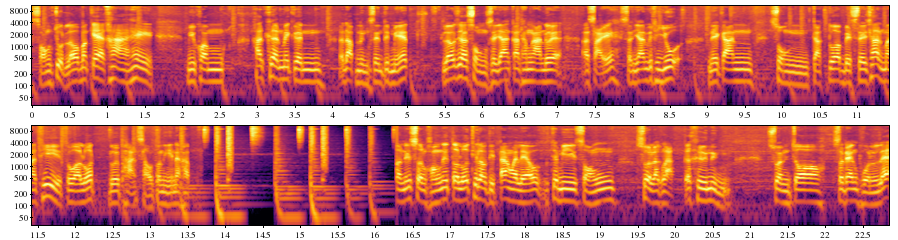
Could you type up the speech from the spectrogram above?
2 จุดแล้วมาแก้ค่าให้มีความคาดเคลื่อนไม่เกินระดับ1เซนติเมตรแล้วจะส่งสัญญาณการทำงานโดยอาศัยสัญญาณวิทยุ ในการส่งจากตัวเบสเตชันมาที่ตัวรถโดยผ่านเสาตัวนี้นะครับ ตอนส่วนของในตัวรถที่เราติดตั้งไว้แล้ว จะมี 2 ส่วนหลักๆ ก็คือ 1 ส่วนจอแสดงผลและ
